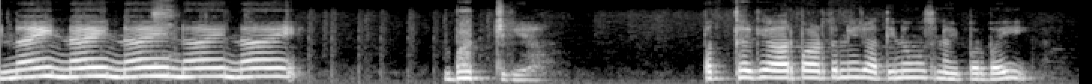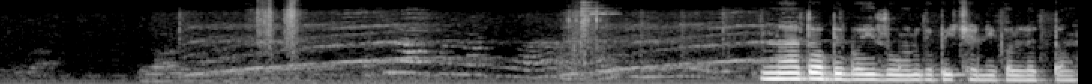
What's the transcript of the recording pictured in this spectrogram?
नहीं नहीं नहीं नहीं नहीं। बच गया। पत्थर के आर पार तो नहीं जाती ना वो स्नाइपर भाई। मैं तो अभी भाई जोन के पीछे निकल लेता हूँ।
